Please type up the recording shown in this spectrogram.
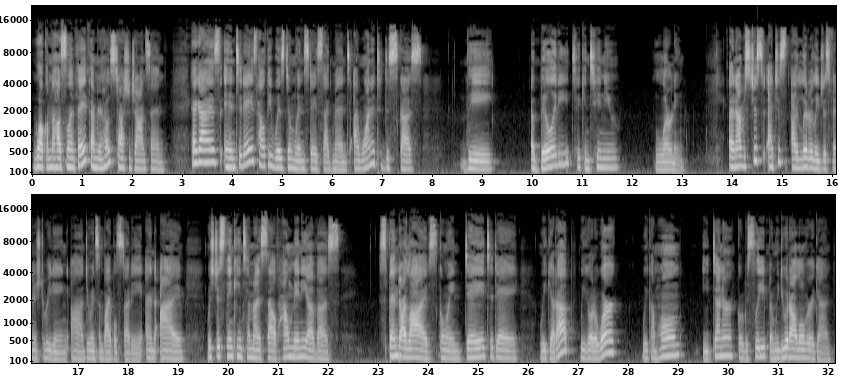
Welcome to Hustle and Faith. I'm your host, Tasha Johnson. Hey guys, in today's Healthy Wisdom Wednesday segment, I wanted to discuss the ability to continue learning. And I was just, I just, I literally just finished reading, uh, doing some Bible study, and I was just thinking to myself how many of us spend our lives going day to day. We get up, we go to work, we come home, eat dinner, go to sleep, and we do it all over again.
